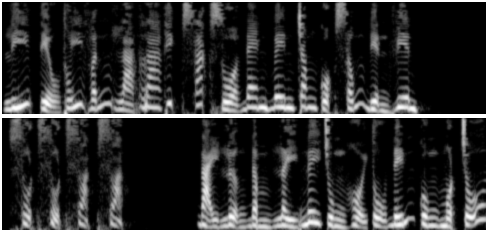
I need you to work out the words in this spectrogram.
lý tiểu thúy vẫn là la thích xác rùa đen bên trong cuộc sống điền viên, sụt sụt soạt soạt, đại lượng đầm lầy nây trùng hội tụ đến cùng một chỗ,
